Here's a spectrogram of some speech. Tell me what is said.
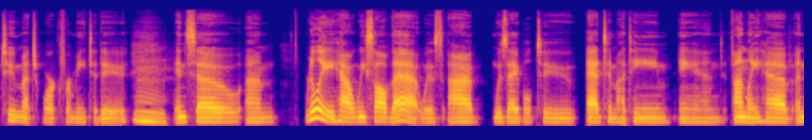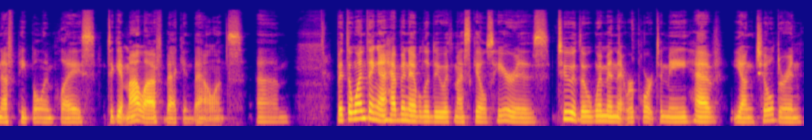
too much work for me to do. Mm. And so, um, really, how we solved that was I was able to add to my team and finally have enough people in place to get my life back in balance. Um, but the one thing I have been able to do with my skills here is two of the women that report to me have young children.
